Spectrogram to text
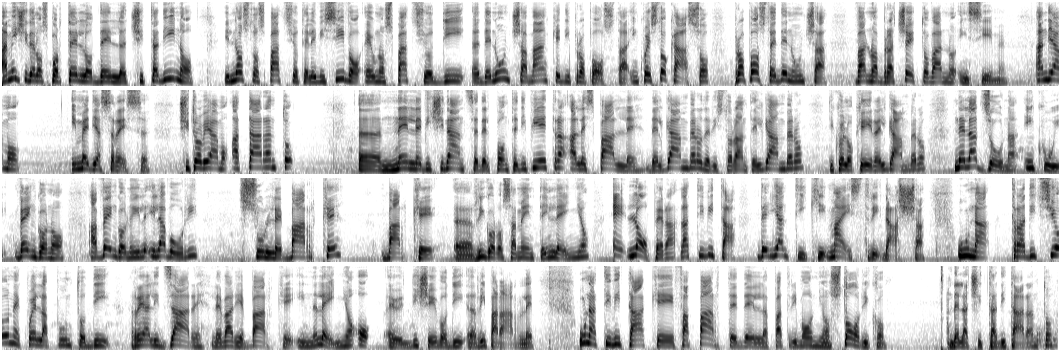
Amici dello sportello del cittadino, il nostro spazio televisivo è uno spazio di eh, denuncia ma anche di proposta. In questo caso proposta e denuncia vanno a braccetto, vanno insieme. Andiamo in medias res. Ci troviamo a Taranto, eh, nelle vicinanze del Ponte di Pietra, alle spalle del Gambero, del ristorante Il Gambero, di quello che era il Gambero, nella zona in cui vengono, avvengono i, i lavori sulle barche, barche eh, rigorosamente in legno e l'opera, l'attività degli antichi maestri d'ascia. Una tradizione quella appunto di realizzare le varie barche in legno o eh, dicevo di ripararle. Un'attività che fa parte del patrimonio storico della città di Taranto.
